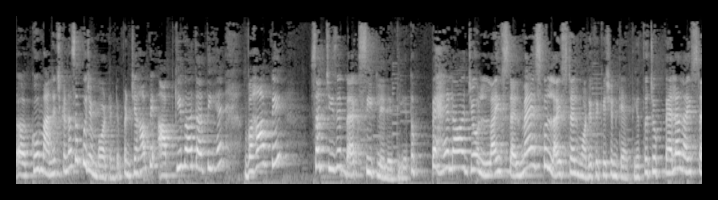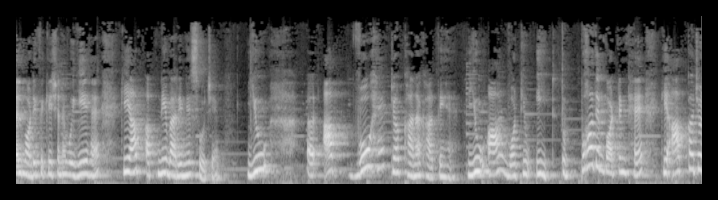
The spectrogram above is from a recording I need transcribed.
को मैनेज करना सब कुछ इंपॉर्टेंट है। पर जहाँ पे आपकी बात आती है, वहाँ पे सब चीज़ें बैक सीट ले लेती है। तो पहला जो लाइफस्टाइल मैं इसको लाइफस्टाइल मॉडिफिकेशन कहती है। तो जो पहला लाइफस्टाइल मॉडिफिकेशन है वो ये है कि आप अपने बारे में सोचें। यू आप वो है जो आप खाना खाते हैं। You are what you eat तो बहुत इंपॉर्टेंट है कि आपका जो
